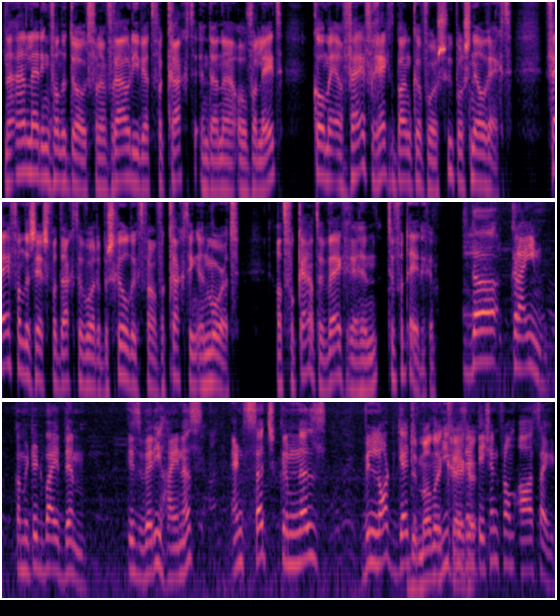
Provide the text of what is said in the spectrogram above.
Na aanleiding van de dood van een vrouw die werd verkracht en daarna overleed komen er vijf rechtbanken voor supersnelrecht. Vijf van de zes verdachten worden beschuldigd van verkrachting en moord. Advocaten weigeren hen te verdedigen. The crime committed by them is very heinous and such criminals will not get de mannen representation krijgen... from our side.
